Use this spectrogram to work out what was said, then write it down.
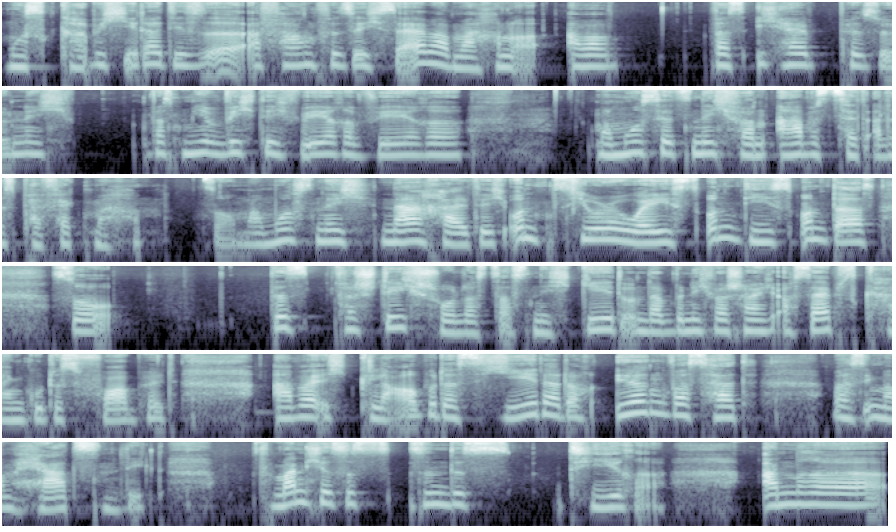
muss, glaube ich, jeder diese Erfahrung für sich selber machen. Aber was ich halt persönlich was mir wichtig wäre, wäre, man muss jetzt nicht von A bis Z alles perfekt machen. So, man muss nicht nachhaltig und Zero Waste und dies und das. So, das verstehe ich schon, dass das nicht geht und da bin ich wahrscheinlich auch selbst kein gutes Vorbild. Aber ich glaube, dass jeder doch irgendwas hat, was ihm am Herzen liegt. Für manche es, sind es Tiere, andere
